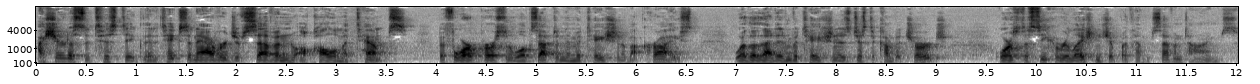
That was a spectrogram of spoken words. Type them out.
I shared a statistic that it takes an average of seven, I'll call them attempts, before a person will accept an invitation about Christ, whether that invitation is just to come to church or is to seek a relationship with Him, seven times.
